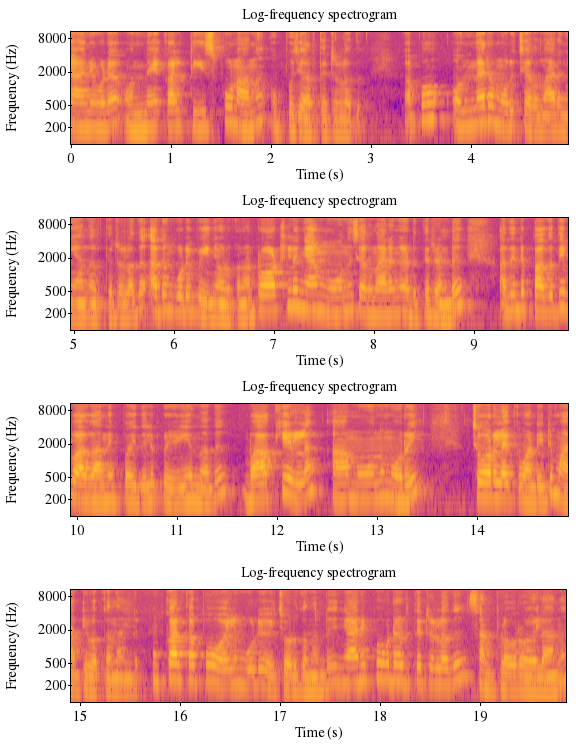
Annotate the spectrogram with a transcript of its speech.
ഞാനിവിടെ ഒന്നേകാൽ ടീസ്പൂണാണ് ഉപ്പ് ചേർത്തിട്ടുള്ളത്. അപ്പോൾ ഒന്നര മുറി ചെറുനാരങ്ങ ഞാൻ എടുത്തിട്ടുള്ളത് അതും കൂടി പിഴിഞ്ഞ് കൊടുക്കണം. ടോട്ടൽ ഞാൻ മൂന്ന് ചെറുനാരങ്ങ എടുത്തിട്ടുണ്ട്. അതിന്റെ പകുതി ഭാഗമാണ് ഇപ്പോൾ ഇതിൽ പിഴിയുന്നത്. ബാക്കിയുള്ള ആ മൂന്ന് മുറി ചോറിലേക്ക് വേണ്ടിയിട്ട് മാറ്റി വെക്കുന്നുണ്ട്. മുക്കാൽ കപ്പ് ഓയിലും കൂടി ഒഴിച്ച് കൊടുക്കുന്നുണ്ട്. ഞാനിപ്പോൾ ഇവിടെ എടുത്തിട്ടുള്ളത് സൺഫ്ലവർ ഓയിലാണ്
